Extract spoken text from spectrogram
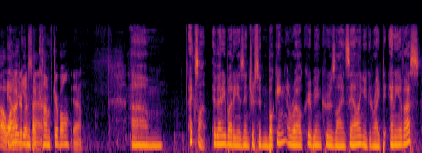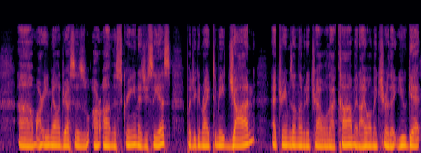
oh 100% Elegant but comfortable. yeah Excellent. If anybody is interested in booking a Royal Caribbean Cruise Line sailing, you can write to any of us. Um, our email addresses are on the screen as you see us, but you can write to me, John at dreamsunlimitedtravel.com, and I will make sure that you get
